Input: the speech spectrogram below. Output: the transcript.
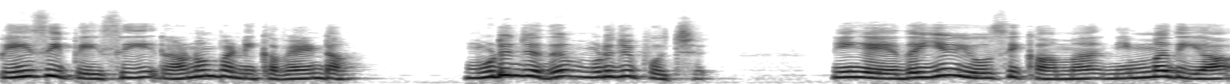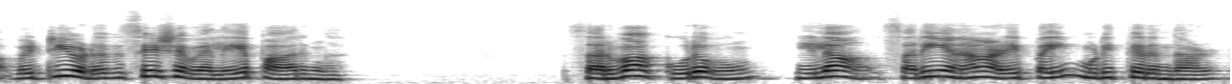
பேசி பேசி ரணம் பண்ணிக்க வேண்டாம். முடிஞ்சது முடிஞ்சு போச்சு. நீங்கள் எதையும் யோசிக்காம நிம்மதியாக வெற்றியோட விசேஷ வேலையை பாருங்க. சர்வா கூறவும் நிலா சரியென அழைப்பை முடித்திருந்தாள்.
